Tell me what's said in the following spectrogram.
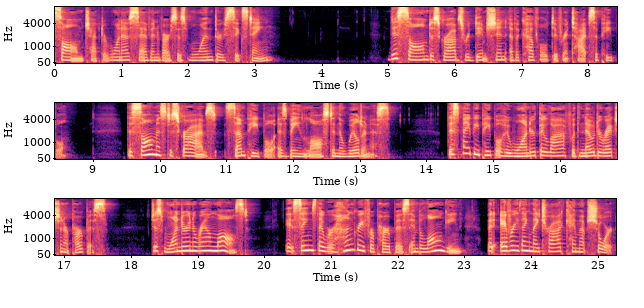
Psalm chapter 107, verses 1 through 16. This psalm describes redemption of a couple different types of people. The psalmist describes some people as being lost in the wilderness. This may be people who wander through life with no direction or purpose, just wandering around lost. It seems they were hungry for purpose and belonging, but everything they tried came up short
